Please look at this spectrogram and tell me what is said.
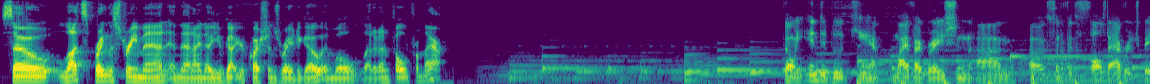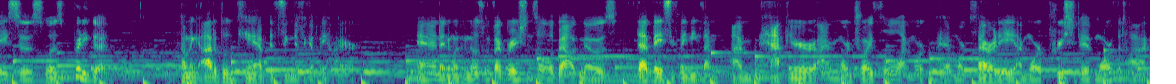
So let's bring the stream in, and then I know you've got your questions ready to go, and we'll let it unfold from there. Going into boot camp, my vibration on a sort of a default average basis was pretty good. Coming out of boot camp, it's significantly higher and anyone who knows what vibration is all about knows that basically means I'm I'm happier, I'm more joyful, I'm more I have more clarity, I'm more appreciative more of the time,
